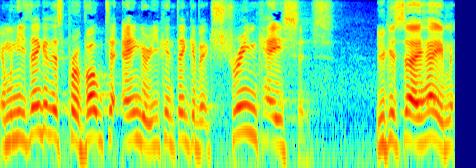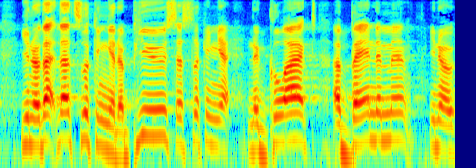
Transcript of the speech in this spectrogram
And when you think of this provoked to anger, you can think of extreme cases. You could say, hey, you know, that, that's looking at abuse, that's looking at neglect, abandonment, you know,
